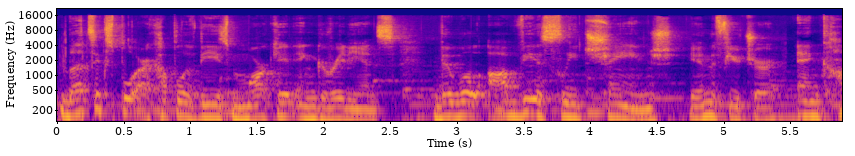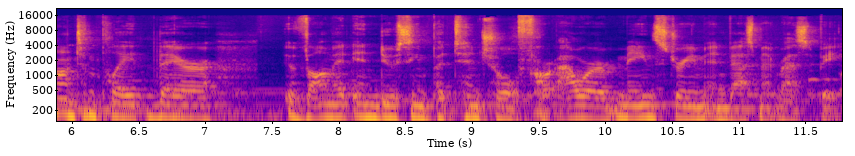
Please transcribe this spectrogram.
Let's explore a couple of these market ingredients that will obviously change in the future and contemplate their vomit inducing potential for our mainstream investment recipe.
